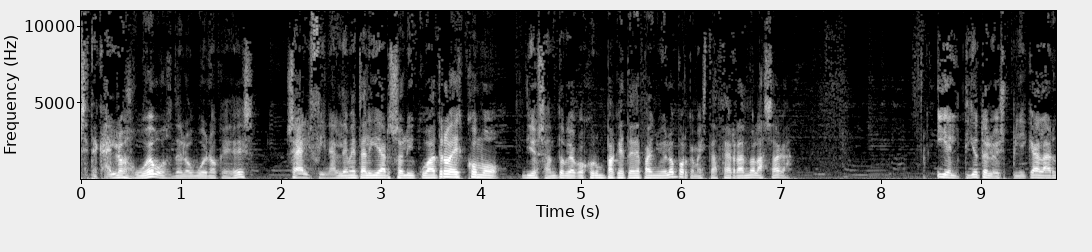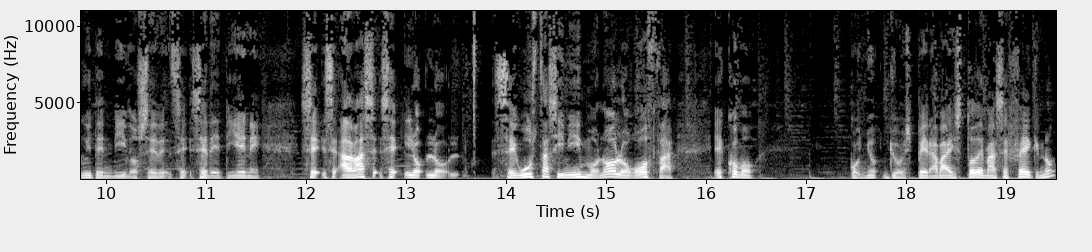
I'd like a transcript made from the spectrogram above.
se te caen los huevos de lo bueno que es. O sea, el final de Metal Gear Solid 4 es como, Dios santo, voy a coger un paquete de pañuelo porque me está cerrando la saga. Y el tío te lo explica largo y tendido, se, se, detiene. Se, además, se, lo, se gusta a sí mismo, ¿no? Lo goza. Es como, coño, yo esperaba esto de Mass Effect, ¿no?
